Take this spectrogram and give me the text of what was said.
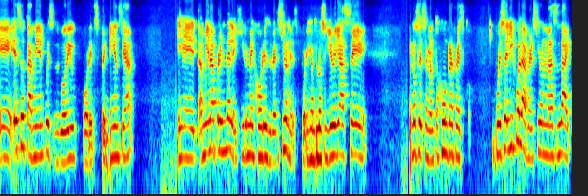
Eh, eso también, pues lo digo por experiencia. Eh, también aprende a elegir mejores versiones. Por ejemplo, si yo ya sé no sé, se me antojó un refresco. Pues elijo la versión más light,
